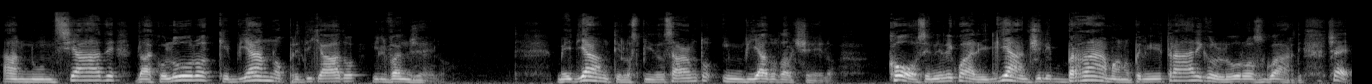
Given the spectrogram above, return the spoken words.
annunziate da coloro che vi hanno predicato il Vangelo, mediante lo Spirito Santo inviato dal cielo, cose nelle quali gli angeli bramano per entrare con i loro sguardi. Cioè,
